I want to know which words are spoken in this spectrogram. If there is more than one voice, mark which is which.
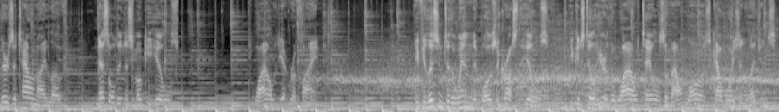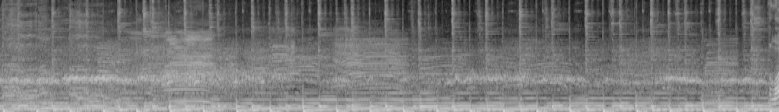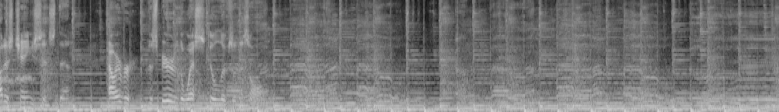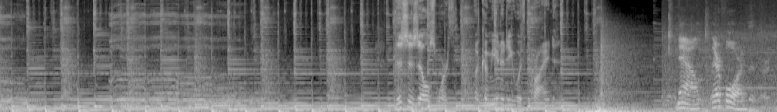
Speaker 1: There's a town I love, nestled in the Smoky Hills, wild yet refined. If you listen to the wind that blows across the hills, you can still hear the wild tales of outlaws, cowboys, and legends. Lot has changed since then. However, the spirit of the West still lives in us all. This is Ellsworth, a community with pride.
Speaker 2: Now, therefore,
